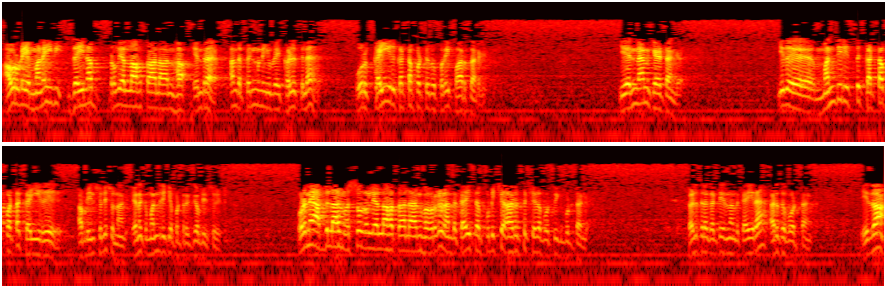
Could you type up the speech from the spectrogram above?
அவருடைய மனைவி ஜைனப் ரலி அல்லாஹு என்ற அந்த பெண்மணியுடைய கழுத்துல ஒரு கயிறு கட்டப்பட்டிருப்பதை பார்த்தார்கள். இது என்னன்னு கேட்டாங்க. இது மந்திரித்து கட்டப்பட்ட கயிறு அப்படின்னு சொல்லி சொன்னாங்க. எனக்கு மந்திரிக்கப்பட்டிருக்கு அப்படின்னு சொல்லிட்டு. உடனே அப்துல்லா மசூர் அலி அல்லாஹு தாலான் அவர்கள் அந்த கயித்தை பிடிச்சு அறுத்து கீழே தூக்கி போட்டாங்க கழுத்துல கட்டியிருந்த அந்த கயிறை அறுத்து போட்டாங்க. இதுதான்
